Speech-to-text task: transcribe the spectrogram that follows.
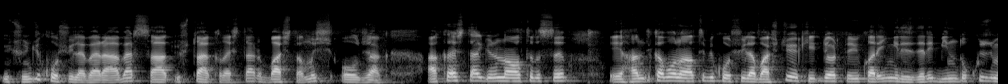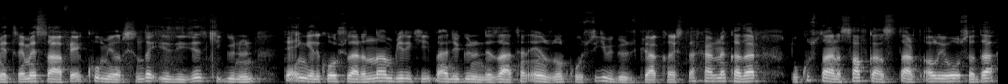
3. koşuyla beraber saat 3'te arkadaşlar başlamış olacak. Arkadaşlar günün altılısı e, handikap 16 bir koşuyla başlıyor ki 4 ve yukarı İngilizleri 1900 metre mesafe kum yarışında izleyeceğiz ki günün dengeli koşularından biri ki bence gününde zaten en zor koşusu gibi gözüküyor arkadaşlar. Her ne kadar 9 tane safkan start alıyor olsa da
